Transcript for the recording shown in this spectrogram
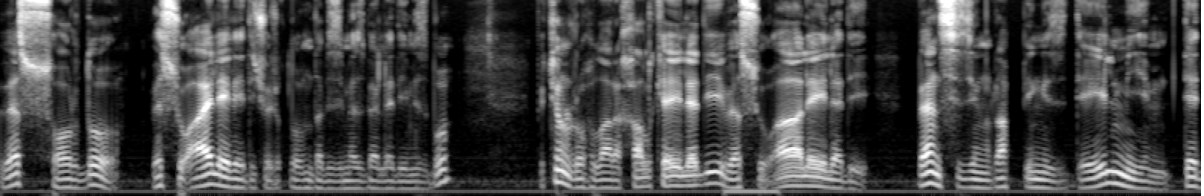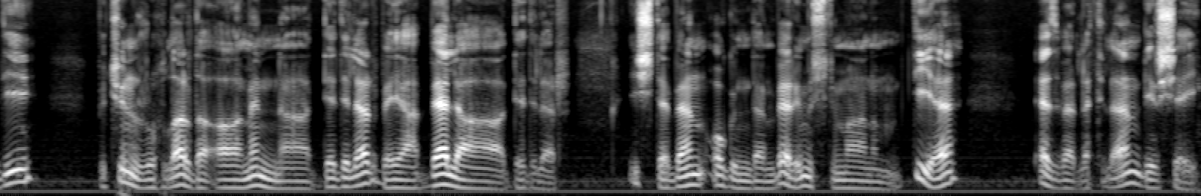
ve sordu ve sual eyledi çocukluğumda bizim ezberlediğimiz bu. Bütün ruhları halk eyledi ve sual eyledi. Ben sizin Rabbiniz değil miyim dedi. Bütün ruhlar da amenna dediler veya bela dediler. İşte ben o günden beri Müslümanım diye ezberletilen bir şey.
